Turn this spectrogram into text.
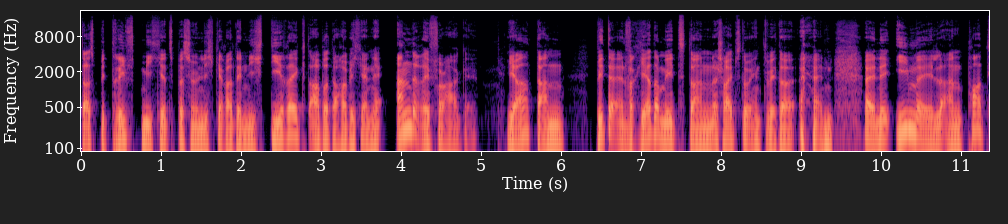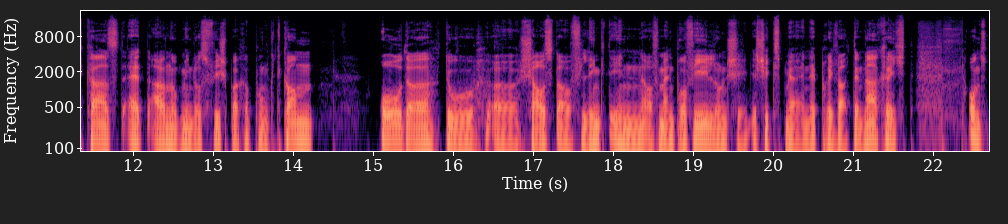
das betrifft mich jetzt persönlich gerade nicht direkt, aber da habe ich eine andere Frage, ja, dann bitte einfach her damit, dann schreibst du entweder ein, eine E-Mail an podcast.arno-fischbacher.com oder du äh, schaust auf LinkedIn auf mein Profil und schickst mir eine private Nachricht. Und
